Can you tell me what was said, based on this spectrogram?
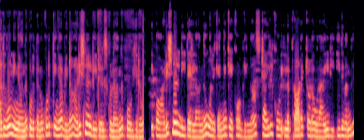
அதுவும் நீங்கள் வந்து கொடுத்தணும். கொடுத்தீங்க அப்படின்னா அடிஷ்னல் டீட்டெயில்ஸ்குள்ளே வந்து போயிடும். இப்போ அடிஷ்னல் டீட்டெயிலில் வந்து உங்களுக்கு என்ன கேட்கும் அப்படின்னா ஸ்டைல் கோட் இல்லை ப்ராடக்ட்டோட ஒரு ஐடி இது வந்து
